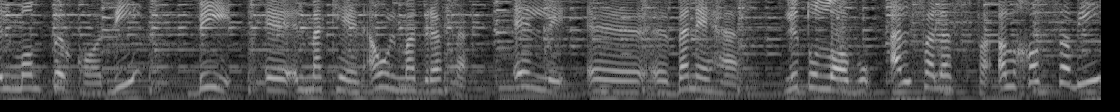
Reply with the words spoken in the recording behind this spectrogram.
المنطقة دي بالمكان أو المدرسة اللي بناها لطلابه الفلاسفة الخاصة بيه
